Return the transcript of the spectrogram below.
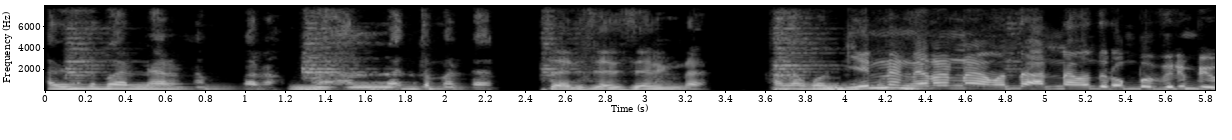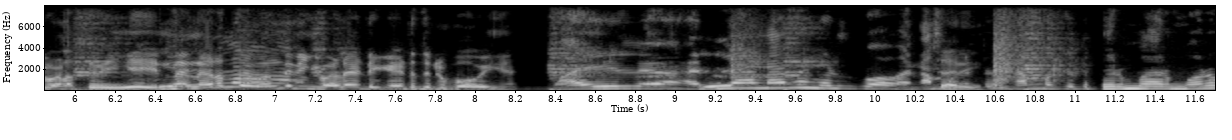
அது இந்த மாதிரி நேரம் நம்ம அந்த- இந்த மாதிரி நேரம். சரி சரி சரிங்கண்ணா என்ன நிறம்னா வந்து அண்ணா வந்து ரொம்ப விரும்பி வளர்த்துவீங்க? என்ன நிறத்தை வந்து நீங்க விளையாட்டுக்கு எடுத்துட்டு போவீங்க? மயில் எல்லா நேரமும் எடுத்து போவேன். சரி. நம்ம கிட்ட பெரும்பாலும் போனா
